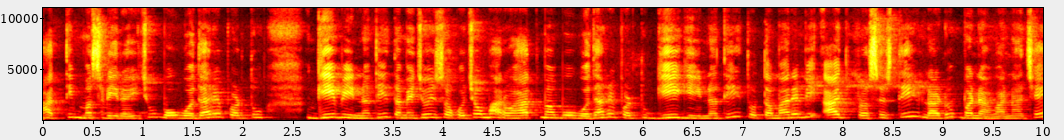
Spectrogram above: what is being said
હાથથી મસળી રહી છું. બહુ વધારે પડતું ઘી બી નથી. તમે જોઈ શકો છો, મારો હાથમાં બહુ વધારે પડતું ઘી ઘી નથી. તો તમારે બી આ જ પ્રોસેસથી લાડુ બનાવવાના છે.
